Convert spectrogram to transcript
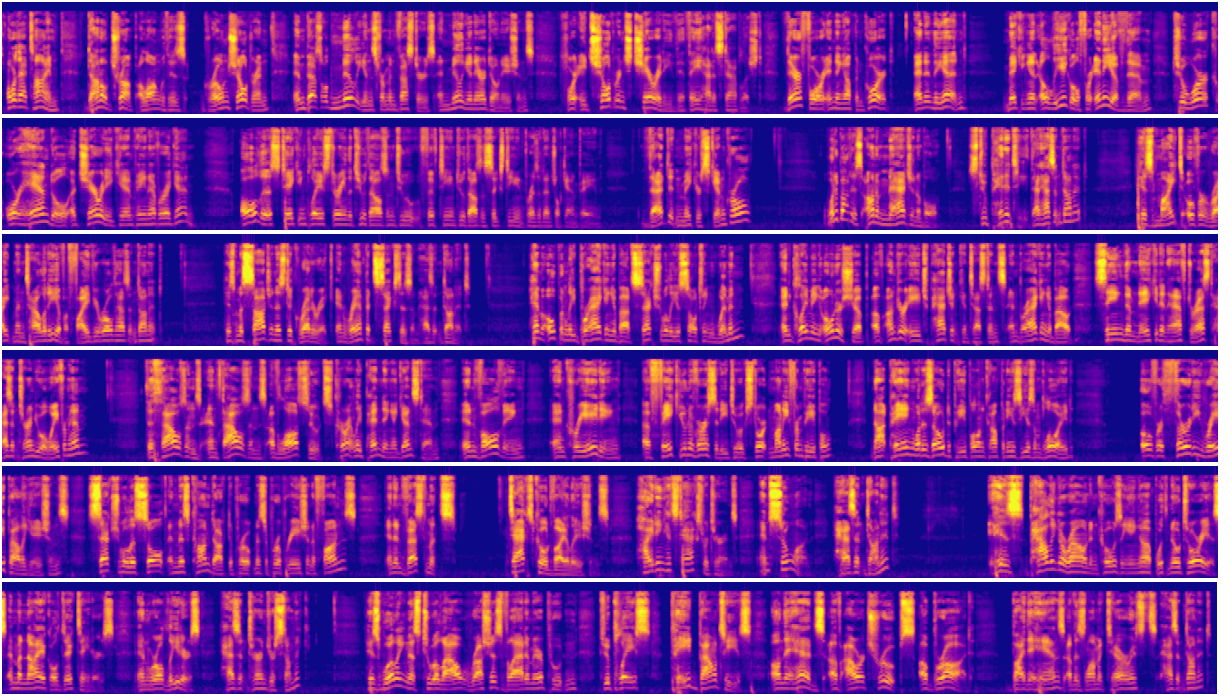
Or that time, Donald Trump, along with his grown children, embezzled millions from investors and millionaire donations for a children's charity that they had established, therefore ending up in court and in the end making it illegal for any of them to work or handle a charity campaign ever again. All this taking place during the 2015 2016 presidential campaign. That didn't make your skin crawl? What about his unimaginable stupidity? That hasn't done it? His might over right mentality of a five year old hasn't done it? His misogynistic rhetoric and rampant sexism hasn't done it? Him openly bragging about sexually assaulting women and claiming ownership of underage pageant contestants and bragging about seeing them naked and half dressed hasn't turned you away from him? The thousands and thousands of lawsuits currently pending against him involving and creating a fake university to extort money from people, not paying what is owed to people and companies he has employed, over 30 rape allegations, sexual assault and misconduct, misappropriation of funds and investments, tax code violations, hiding his tax returns, and so on. Hasn't done it? his palling around and cozying up with notorious and maniacal dictators and world leaders hasn't turned your stomach? His willingness to allow Russia's Vladimir Putin to place paid bounties on the heads of our troops abroad by the hands of Islamic terrorists hasn't done it?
